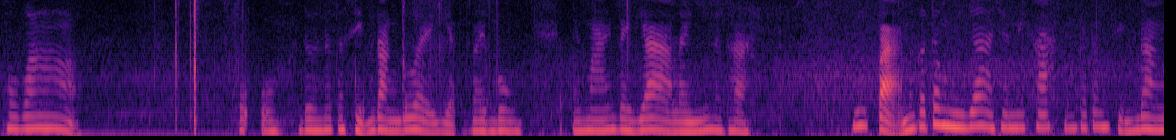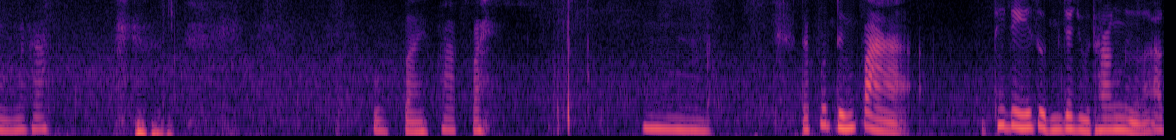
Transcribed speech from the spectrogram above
เพราะว่า โอ้โอเดินแล้วก็เสียงดังด้วย เหยียบใบบงใบไม้ใบหญ้าอะไรอย่างนี้นะคะ นี่ป่ามันก็ต้องมีหญ้าใช่ไหมคะ มันก็ต้องเสียงดังนะคะพูดไปพากไป อืม แต่พูดถึงป่าที่ดีสุดมันจะอยู่ทางเหนืออา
